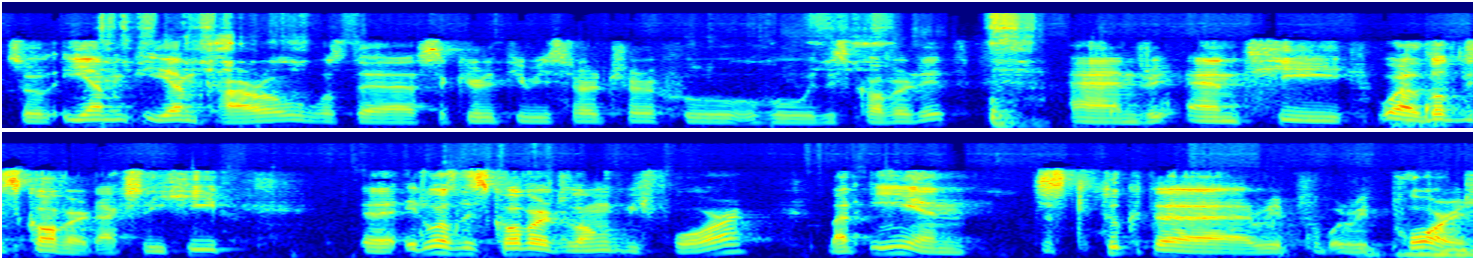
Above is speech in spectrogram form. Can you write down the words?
So Ian Ian Carroll was the security researcher who who discovered it, and and he well not discovered actually he uh, it was discovered long before, but Ian just took the rep- report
